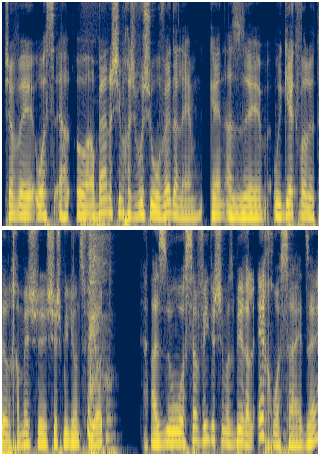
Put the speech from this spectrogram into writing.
עכשיו, אה, הוא, אה, הרבה אנשים חשבו שהוא עובד עליהם, כן? אז uh, הוא הגיע כבר ליותר מ-5-6 מיליון צפיות. אז הוא עשה וידאו שמסביר על איך הוא עשה את זה,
